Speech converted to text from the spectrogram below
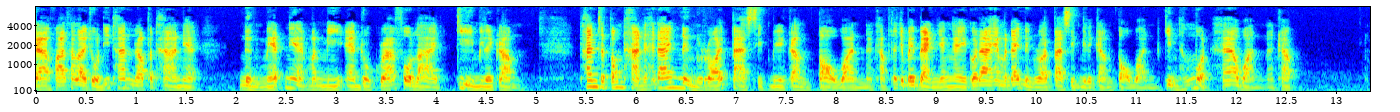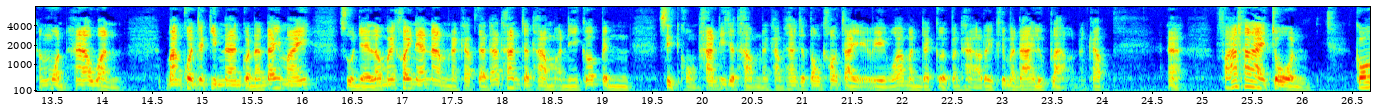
ยาฟ้าทลายโจรที่ท่านรับประทานเนี่ยหเม็ดเนี่ยมันมี andrographoline กี่มิลลิกรัม ท่านจะต้องทานให้ได้ 180 มิลลิกรัมต่อวันนะครับถ้าจะไปแบ่งยังไงก็ได้ให้มันได้ 180 มิลลิกรัมต่อวัน กินทั้งหมด 5 วันนะครับ ทั้งหมด 5 วัน บางคนจะกินนานกว่านั้นได้ไหม ส่วนใหญ่เราไม่ค่อยแนะนำนะครับ แต่ถ้าท่านจะทำอันนี้ก็เป็นสิทธิ์ของท่านที่จะทำนะครับ ท่านจะต้องเข้าใจเองว่ามันจะเกิดปัญหาอะไรขึ้นมาได้หรือเปล่านะครับอะ ฟ้าทลายโจรก็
